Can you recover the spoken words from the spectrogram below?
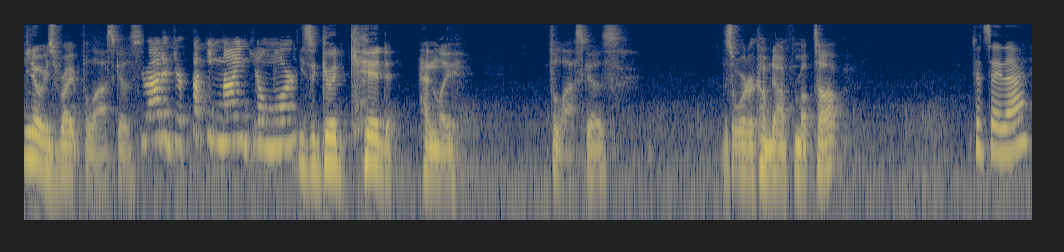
You know he's right, Velazquez. You're out of your fucking mind, Gilmore. He's a good kid, Henley. Velazquez. This order come down from up top? Could say that.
